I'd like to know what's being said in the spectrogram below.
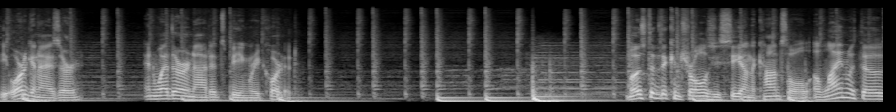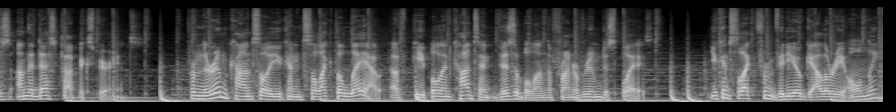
the organizer, and whether or not it's being recorded. Most of the controls you see on the console align with those on the desktop experience. From the Room console, you can select the layout of people and content visible on the front of Room displays. You can select from Video Gallery only,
